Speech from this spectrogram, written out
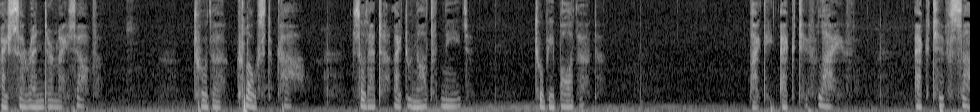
I surrender myself to the closed car so that I do not need to be bothered by the active life, active sound,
